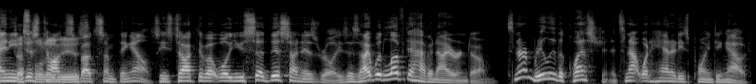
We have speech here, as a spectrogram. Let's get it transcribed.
And he That's just talks about something else. He's talked about, well, you said this on Israel. He says, I would love to have an Iron Dome. It's not really the question. It's not what Hannity's pointing out.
